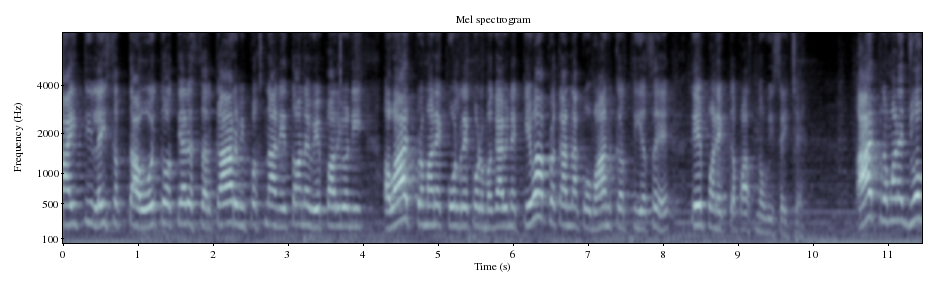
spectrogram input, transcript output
માહિતી લઈ શકતા હોય, તો અત્યારે સરકાર, વિપક્ષના નેતા અને વેપારીઓની અવાજ પ્રમાણે કોલ રેકોર્ડ મગાવીને કેવા પ્રકારના કૌભાંડ કરતી હશે તે પણ એક તપાસનો વિષય છે. આ જ પ્રમાણે જો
